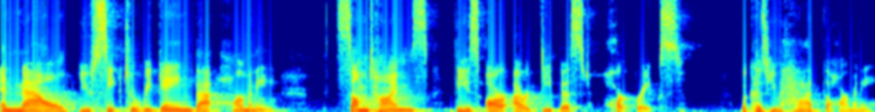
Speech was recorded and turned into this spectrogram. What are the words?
And now you seek to regain that harmony. Sometimes these are our deepest heartbreaks because you had the harmony.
